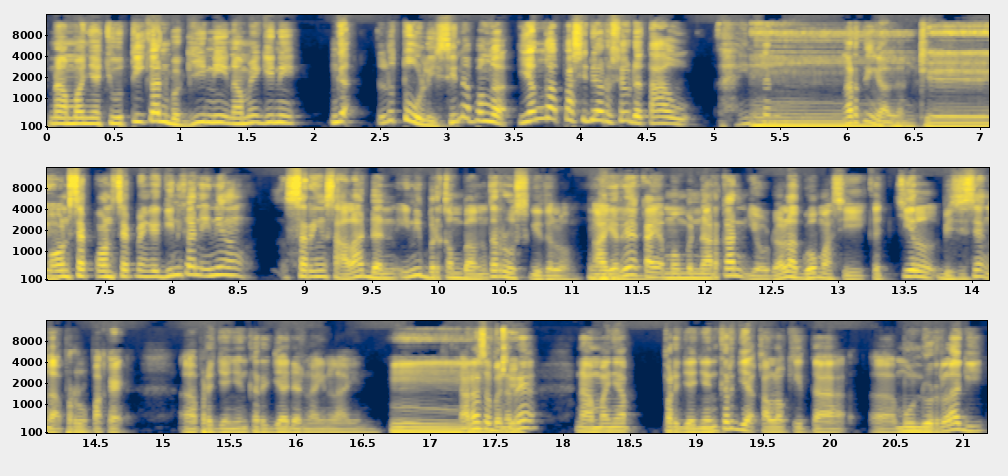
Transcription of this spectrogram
Namanya cuti kan begini, namanya gini. Nggak, lu tulisin apa nggak? Ya nggak, pasti dia harusnya udah tahu. Nah, ini kan Hmm, ngerti nggak lo? Oke. konsep-konsep yang kayak gini kan ini yang sering salah dan ini berkembang terus gitu loh. Hmm. Akhirnya kayak membenarkan ya udahlah gue masih kecil bisnisnya nggak perlu pakai uh, perjanjian kerja dan lain-lain. Hmm, Karena sebenarnya namanya perjanjian kerja kalau kita uh, mundur lagi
